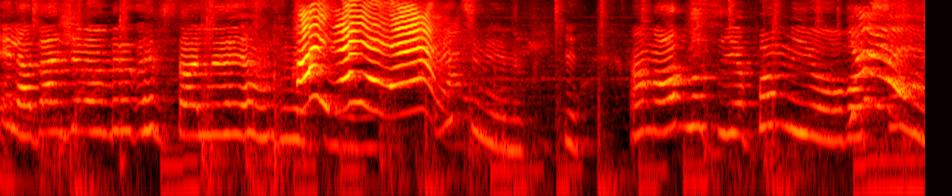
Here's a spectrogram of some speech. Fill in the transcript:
Ela bence ben biraz efsaneye yardım edeyim. Etmeyelim peki. Ama ablası yapamıyor. Baksana.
